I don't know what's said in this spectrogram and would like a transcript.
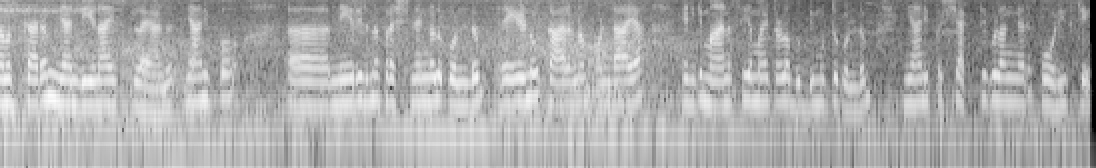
നമസ്കാരം. ഞാൻ വീണ എസ് പിള്ളയാണ് ഞാനിപ്പോൾ നേരിടുന്ന പ്രശ്നങ്ങൾ കൊണ്ടും രേണു കാരണം ഉണ്ടായ എനിക്ക് മാനസികമായിട്ടുള്ള ബുദ്ധിമുട്ട് കൊണ്ടും ഞാനിപ്പോൾ ശക്തികുളങ്ങര പോലീസ് സ്റ്റേഷൻ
